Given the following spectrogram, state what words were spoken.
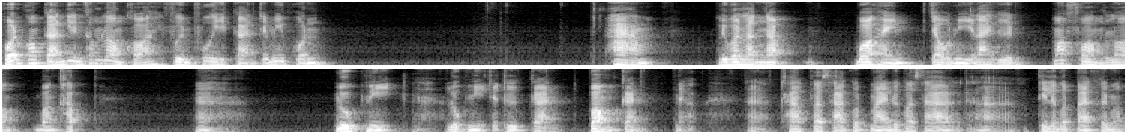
ผลของการยื่นคำร้องขอให้ฟื้นฟูกิจการจะมีผลห้าม หรือว่าระงงับบ่ให้เจ้าหนี้รายอื่น มาฟ้องร้องบังคับอ่าลูกหนี้ลูกหนี้จะถูกการป้องกันนะครับอ่าถ้าภาษากฎหมายหรือภาษาอ่าที่เรียกกฎหมายเพิ่นว่า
